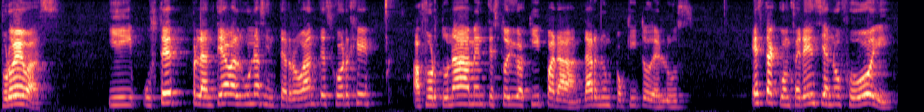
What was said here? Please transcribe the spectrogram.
pruebas. Y usted planteaba algunas interrogantes, Jorge. Afortunadamente estoy yo aquí para darle un poquito de luz. Esta conferencia no fue hoy.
